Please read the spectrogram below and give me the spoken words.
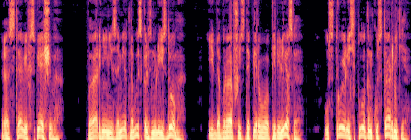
Оставив спящего, парни незаметно выскользнули из дома и, добравшись до первого перелеска, устроились в плотном кустарнике,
